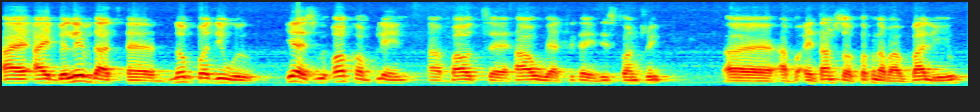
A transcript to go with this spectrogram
I, I believe that uh, nobody will, yes, we all complain about uh, how we are treated in this country uh, in terms of talking about value.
